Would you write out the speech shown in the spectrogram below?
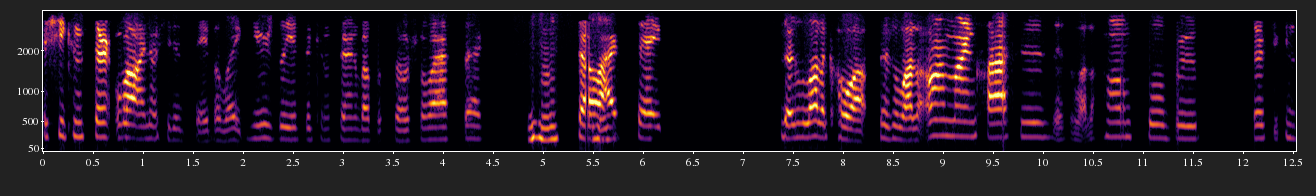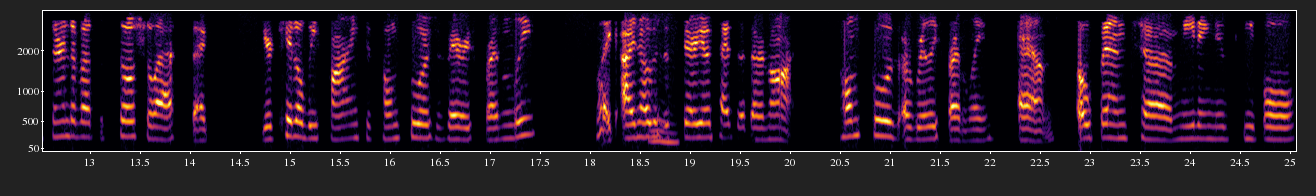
is she concerned? Well, I know she didn't say, but like usually it's a concern about the social aspect. Mm-hmm. So mm-hmm. I'd say there's a lot of co-op. There's a lot of online classes. There's a lot of homeschool groups. So if you're concerned about the social aspect, your kid will be fine because homeschoolers are very friendly. Like I know there's a mm. stereotype that they're not. Homeschoolers are really friendly and open to meeting new people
